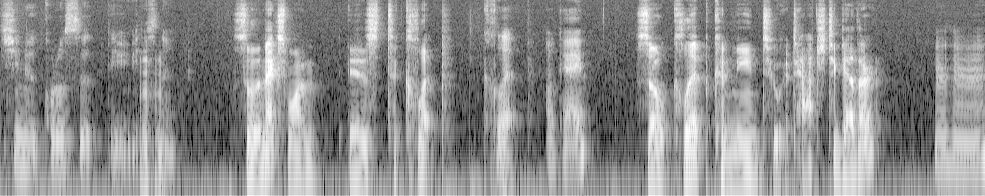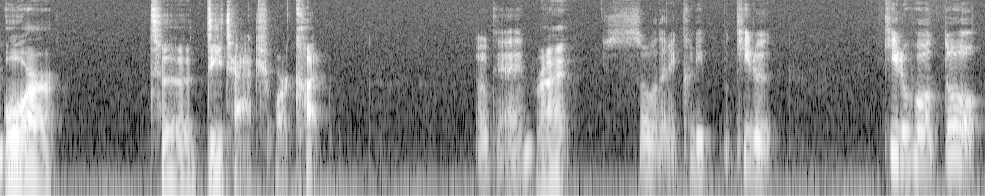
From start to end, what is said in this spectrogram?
死ぬ、殺すっていう意味ですね。 So the next one is to clip. clip, okay? So clip can mean to attach together or to detach or cut, Okay. right? そうだね、クリップ、切る、切る方と、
